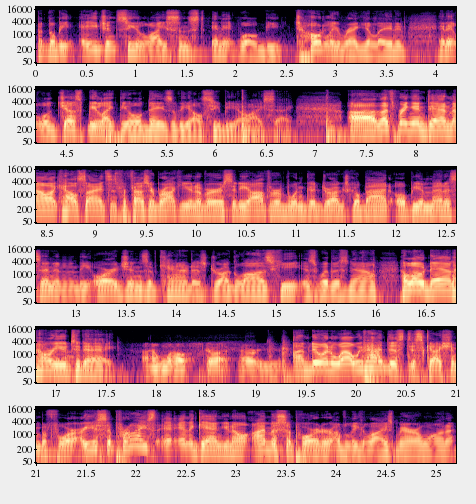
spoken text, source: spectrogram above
But they'll be agency licensed and it will be totally regulated and it will just be like the old days of the LCBO, I say. Uh, let's bring in Dan Malleck, health sciences professor, Brock University, author of When Good Drugs Go Bad, Opium Medicine, and the Origins of Canada's Drug Laws. He is with us now. Hello, Dan. How are you today? I'm well, Scott. How are you? I'm doing well. We've had this discussion before. Are you surprised? And again, you know, I'm a supporter of legalized marijuana,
